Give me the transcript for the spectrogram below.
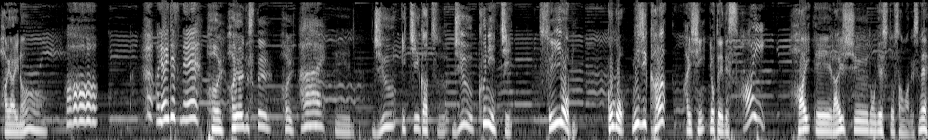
早いなぁ。ああ、早いですね。はい、早いですね。はい。はい。えー、11月19日、水曜日、午後2時から配信予定です。はい。はい、えー、来週のゲストさんはですね、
